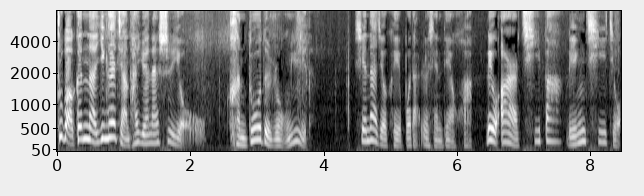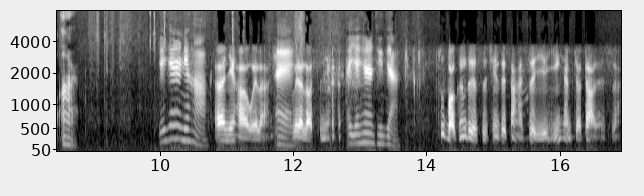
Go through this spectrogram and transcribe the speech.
朱宝根呢，应该讲他原来是有很多的荣誉的。现在就可以拨打热线电话六二七八零七九二。严先生你好。哎，你好，魏兰。哎，魏兰老师你好。哎，严先生请讲。朱宝根这个事情在上海市也影响比较大的是吧？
